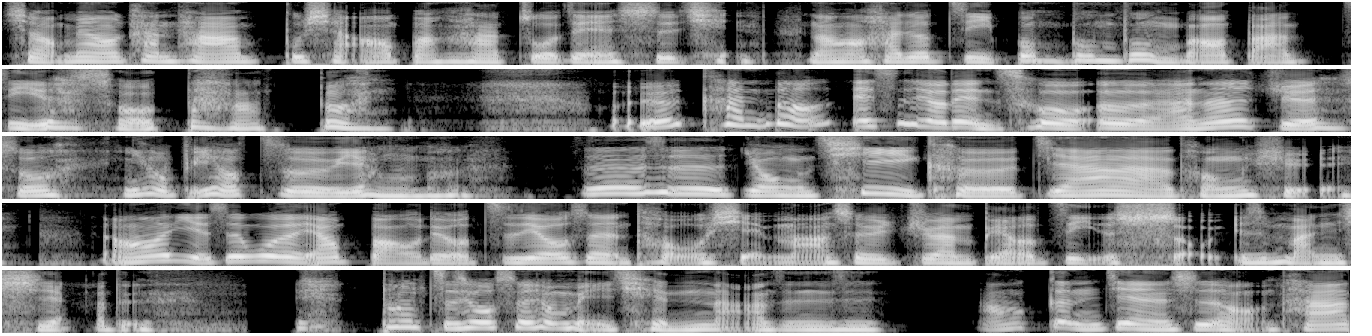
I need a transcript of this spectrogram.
小妙看他不想要帮他做这件事情，然后他就自己蹦蹦蹦，然后把自己的手打断。我就看到，哎，是有点错愕啊，那就觉得说，你有必要这样吗？真的是勇气可嘉啦，同学。然后也是为了要保留资优生的头衔嘛，所以居然不要自己的手，也是蛮瞎的。当资优生又没钱拿，真的是。然后更贱的是哦，他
